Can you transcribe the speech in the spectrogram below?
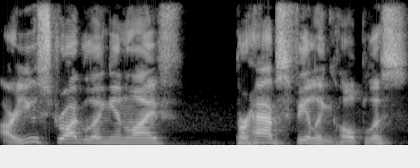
Are you struggling in life, perhaps feeling hopeless,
